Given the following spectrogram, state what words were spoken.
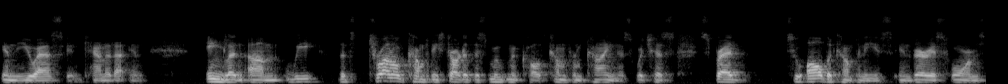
in the US, in Canada, in England, um, we the Toronto company started this movement called Come From Kindness, which has spread to all the companies in various forms.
